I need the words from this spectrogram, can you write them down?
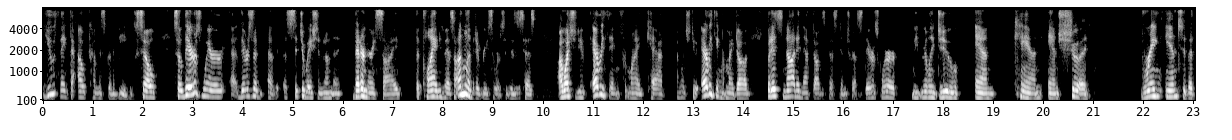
you think the outcome is going to be. So, so there's where uh, there's a, a, a, situation on the veterinary side. The client who has unlimited resources says, I want you to do everything for my cat. I want you to do everything for my dog, but it's not in that dog's best interest. There's where we really do and can and should bring into the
